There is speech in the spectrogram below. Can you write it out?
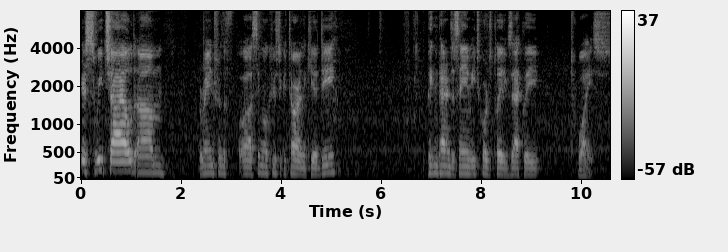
Here's Sweet Child, um, arranged for the uh, single acoustic guitar in the key of D. Picking pattern's the same, each chord's played exactly twice.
